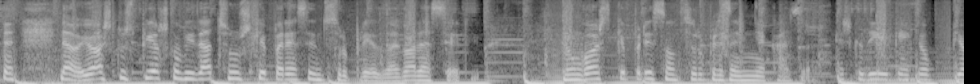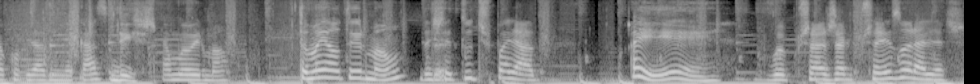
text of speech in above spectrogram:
Não, eu acho que os piores convidados são os que aparecem de surpresa, agora a sério. Não gosto que apareçam de surpresa em minha casa. Queres que eu diga quem é que é o pior convidado da minha casa? Diz. É o meu irmão. Também é o teu irmão? Deixa tudo espalhado. Ah, é? Vou puxar, já lhe puxei as orelhas.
